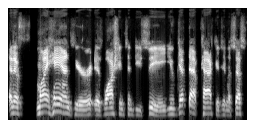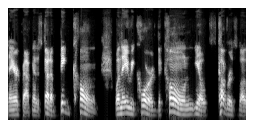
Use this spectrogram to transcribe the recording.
And if my hand here is Washington, D.C., you get that package in a Cessna aircraft and it's got a big cone. When they record, the cone, you know, covers a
